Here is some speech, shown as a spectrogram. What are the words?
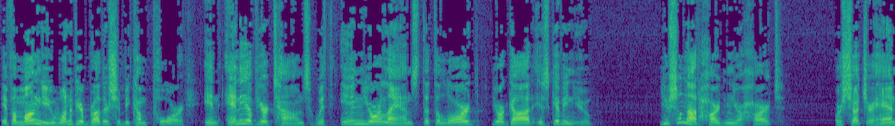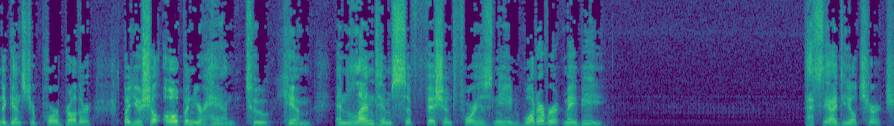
If among you one of your brothers should become poor in any of your towns within your lands that the Lord your God is giving you, you shall not harden your heart or shut your hand against your poor brother, but you shall open your hand to him and lend him sufficient for his need, whatever it may be. That's the ideal church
